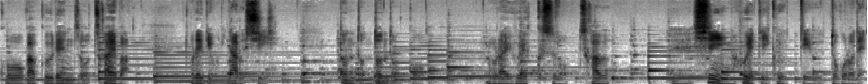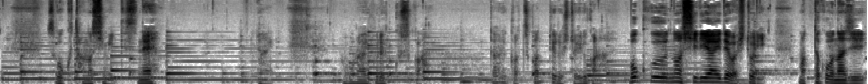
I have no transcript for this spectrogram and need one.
光学レンズを使えば撮れるようになるしどんどんどんどんこうローライフレックスを使う、えー、シーンが増えていくっていうところですごく楽しみですね。はい、ローライフレックスか誰か使ってる人いるかな？僕の知り合いでは1人全く同じ、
